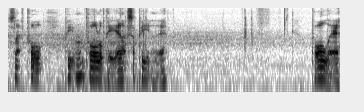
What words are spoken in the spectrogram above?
So let's put Peter and Paul up here. That's a Peter there. Paul there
